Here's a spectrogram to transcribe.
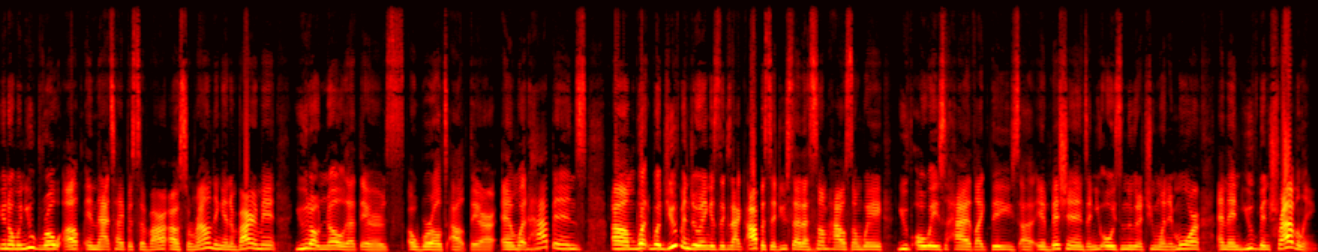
You know, when you grow up in that type of survi- uh, surrounding and environment, you don't know that there's a world out there. And what happens, um, what what you've been doing is the exact opposite. You said that somehow, some way, you've always had like these uh, ambitions, and you always knew that you wanted more, and then you've been traveling.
